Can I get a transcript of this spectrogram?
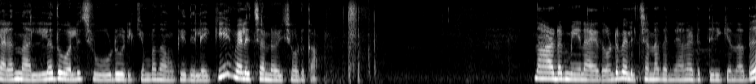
കലം നല്ലതുപോലെ ചൂട് പിടിക്കുമ്പോൾ നമുക്ക് ഇതിലേക്ക് വെളിച്ചെണ്ണ ഒഴിച്ചു കൊടുക്കാം. നാടൻ മീനായതുകൊണ്ട് വെളിച്ചെണ്ണ തന്നെയാണ് എടുത്തിരിക്കുന്നത്.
